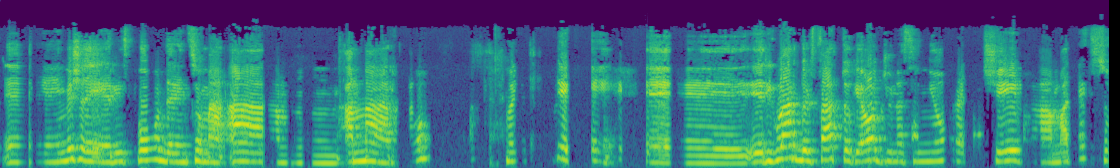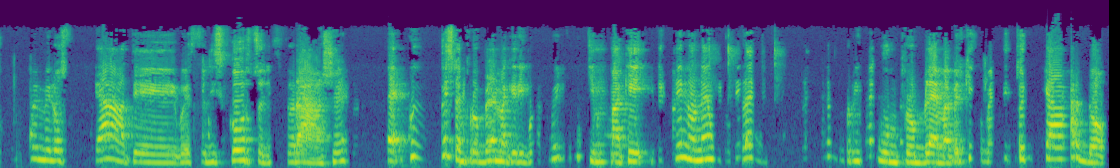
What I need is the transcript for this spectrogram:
eh, invece rispondere insomma a, a Marco voglio dire che eh, riguardo il fatto che oggi una signora diceva ma adesso come me lo spiegate questo discorso di Storace eh, que- questo è un problema che riguarda noi tutti ma che per me non è un problema non ritengo un problema perché come ha detto Riccardo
